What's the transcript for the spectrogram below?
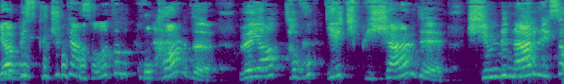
Ya biz küçükken salatalık kokardı veya tavuk geç pişerdi. Şimdi neredeyse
